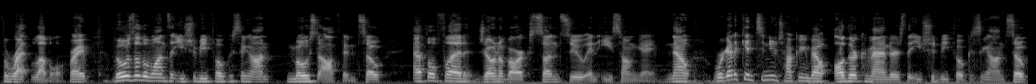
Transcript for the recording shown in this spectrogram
threat level right? Those are the ones that you should be focusing on most often. So Aethelflaed, Joan of Arc, Sun Tzu, and Yi Seong-Gye. Now, we're going to continue talking about other commanders that you should be focusing on. So,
